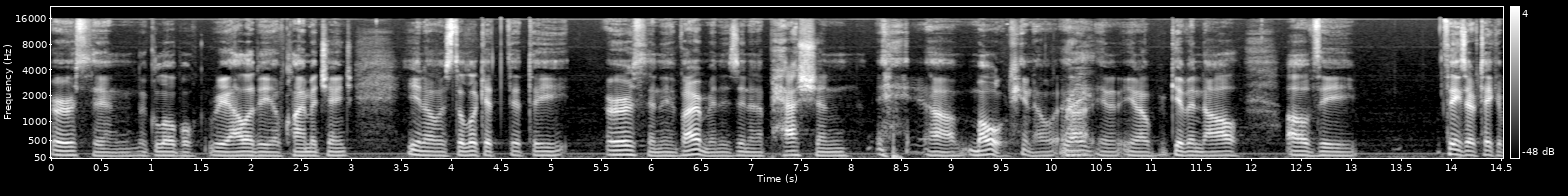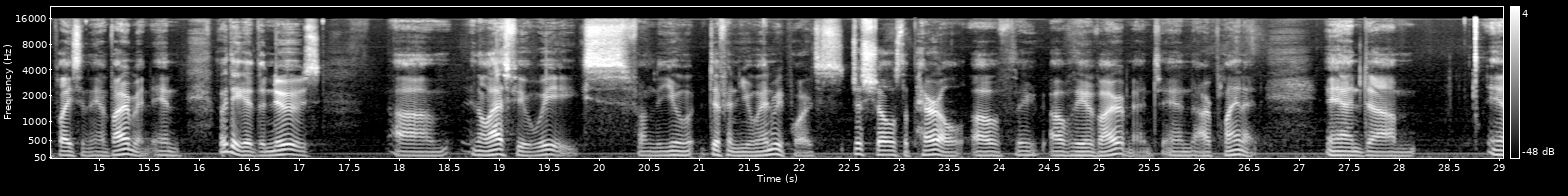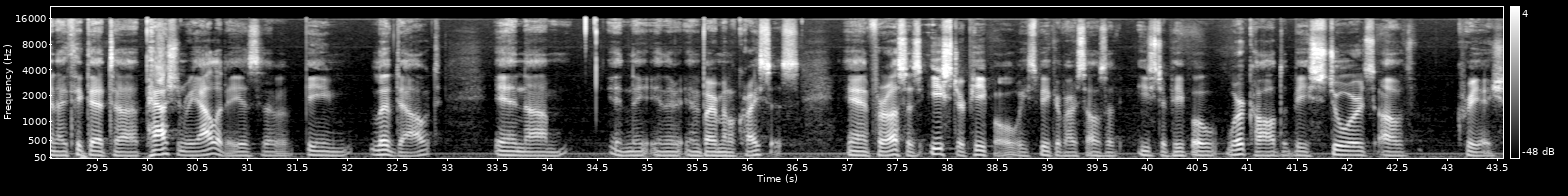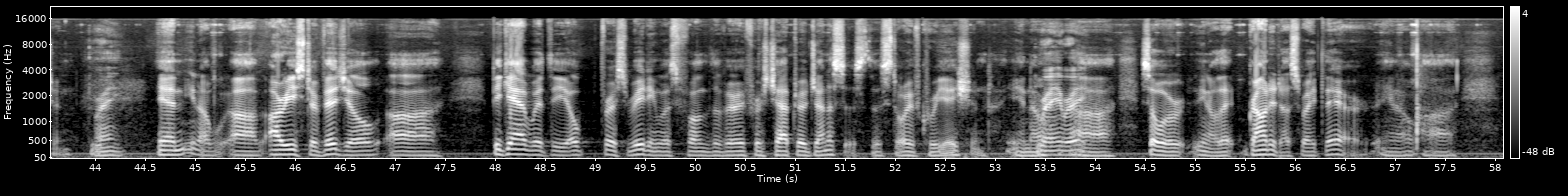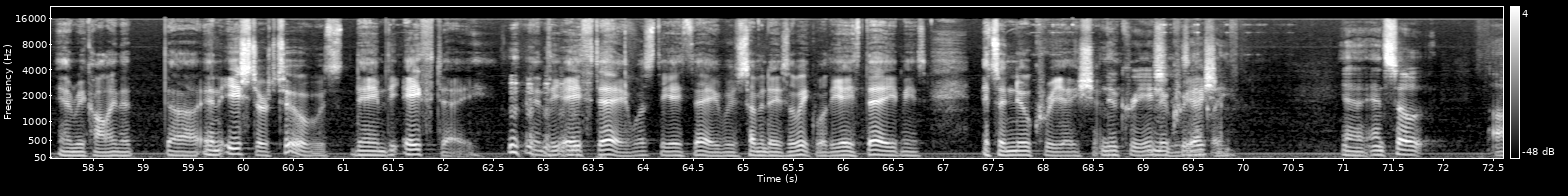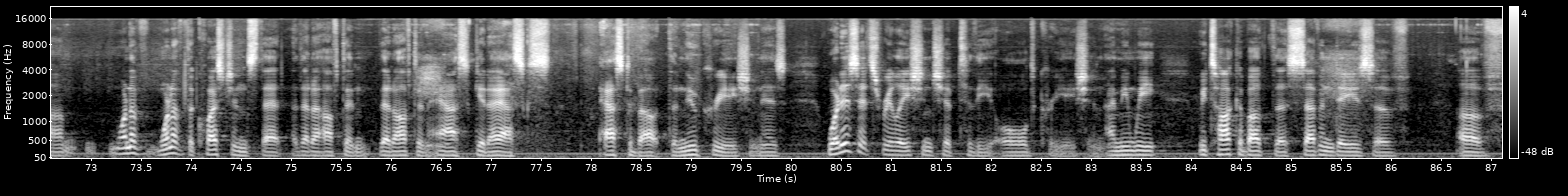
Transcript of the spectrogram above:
Earth and the global reality of climate change, you know, is to look at that the Earth and the environment is in a passion uh, mode, you know, uh, Right. and, you know, given all of the things that have taken place in the environment. And I think the news um, in the last few weeks from the U- different UN reports just shows the peril of the of the environment and our planet. And um, and I think that uh, passion reality is uh, being lived out in um, in the in the environmental crisis. And for us as Easter people, we speak of ourselves as Easter people. We're called to be stewards of creation. right And you know, uh, our Easter vigil uh, began with the op- first reading was from the very first chapter of Genesis, the story of creation. You know, Right, right. Uh, so we're, you know that grounded us right there. You know, uh, and recalling that. Uh, and Easter too was named the eighth day. and the eighth day was the eighth day. We were seven days a week. Well, the eighth day means it's a new creation. New creation, New creation. exactly. Yeah, and so um, one of one of the questions that that I often that often ask get asked asked about the new creation is what is its relationship to the old creation? I mean, we we talk about the seven days of of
